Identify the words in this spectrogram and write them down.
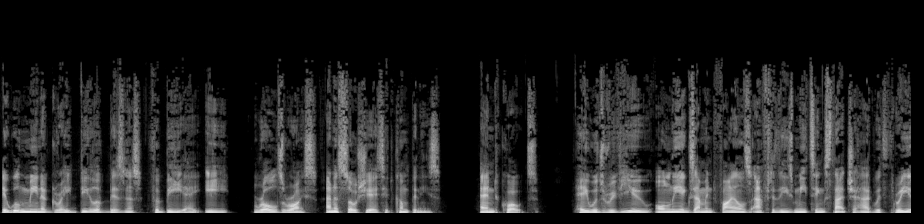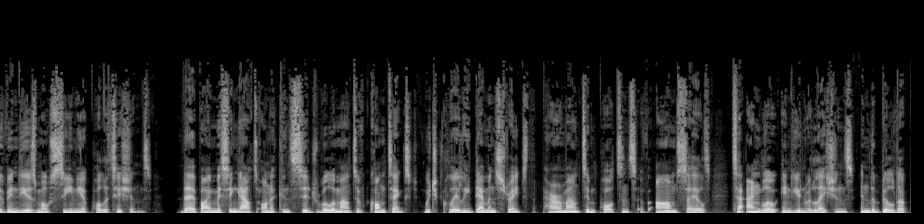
it will mean a great deal of business for BAE, Rolls Royce, and associated companies. End quote. Heywood's review only examined files after these meetings Thatcher had with three of India's most senior politicians thereby missing out on a considerable amount of context which clearly demonstrates the paramount importance of arms sales to Anglo Indian relations in the build up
